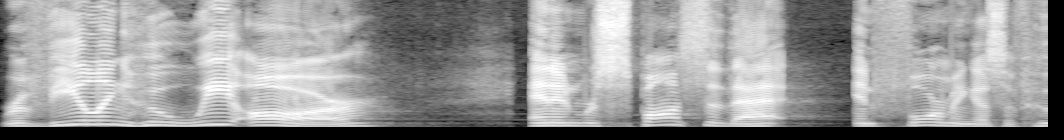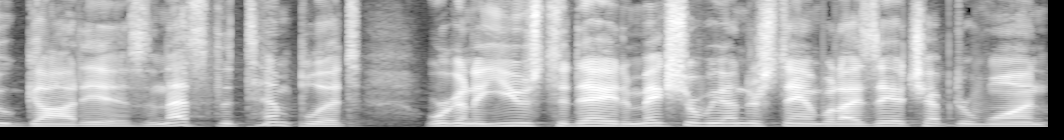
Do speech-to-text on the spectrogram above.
revealing who we are and, in response to that, informing us of who God is. And that's the template we're going to use today to make sure we understand what Isaiah chapter 1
